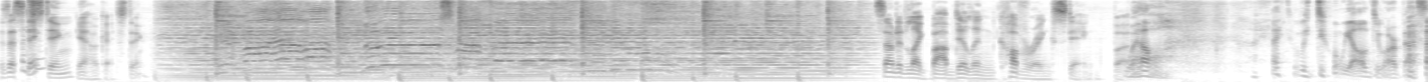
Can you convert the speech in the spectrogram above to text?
Is that Sting? That's Sting. Yeah, okay. Sting. Sounded like Bob Dylan covering Sting, but Well, we do. We all do our best.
